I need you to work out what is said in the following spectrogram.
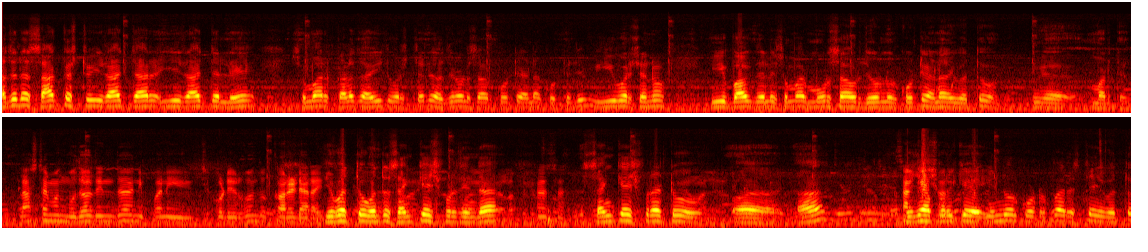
ಅದನ್ನು ಸಾಕಷ್ಟು ಈ ರಾಜ್ಯ ಈ ರಾಜ್ಯದಲ್ಲಿ ಸುಮಾರು ಕಳೆದ ಐದು ವರ್ಷದಲ್ಲಿ ಹದಿನೇಳು ಸಾವಿರ ಕೋಟಿ ಹಣ ಕೊಟ್ಟಿದ್ದೀವಿ. ಈ ವರ್ಷವೂ ಈ ಭಾಗದಲ್ಲಿ ಸುಮಾರು ಮೂರು ಸಾವಿರದ ಏಳ್ನೂರು ಕೋಟಿ ಹಣ ಇವತ್ತು ಮಾಡ್ತೇವೆ ಮಾಡ್ತಾ ಲಾಸ್ಟ್ ಟೈಮ್ ಒಂದು ಮುದೋಳದಿಂದ ನಿಪ್ಪಾಣಿ ಚಿಕ್ಕೋಡಿವರೆಗೂ ಒಂದು ಕಾರಿಡಾರ್ ಆಯ್ತು. ಇವತ್ತು ಒಂದು ಸಂಕೇಶ್ಪುರದಿಂದ ಸಂಕೇಶ್ಪುರ ಟು ಬಿಜಾಪುರಕ್ಕೆ ಇನ್ನೂರು ಕೋಟಿ ರೂಪಾಯಿ ರಸ್ತೆ ಇವತ್ತು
